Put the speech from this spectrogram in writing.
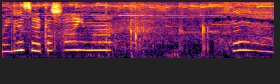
O Jezu, jaka fajna. Hmm.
